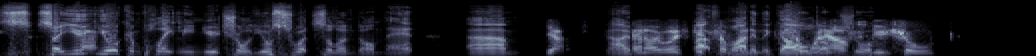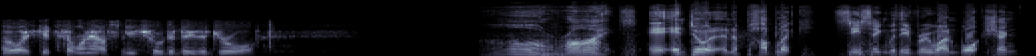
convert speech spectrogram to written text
So you no. you're completely neutral. You're Switzerland on that. Um, yeah. You know, and I always get someone, the gold, someone else sure. neutral. I always get someone else neutral to do the draw. Oh, right. And, and, do it in a public setting with everyone watching.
